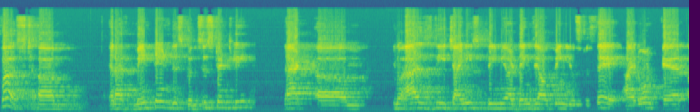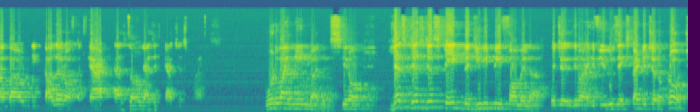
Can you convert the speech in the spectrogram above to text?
First, um, and I've maintained this consistently, that um, you know as the Chinese premier Deng Xiaoping used to say, I don't care about the color of the cat as long as it catches mice. What do I mean by this? You know, just just just take the GDP formula, which is you know if you use the expenditure approach,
